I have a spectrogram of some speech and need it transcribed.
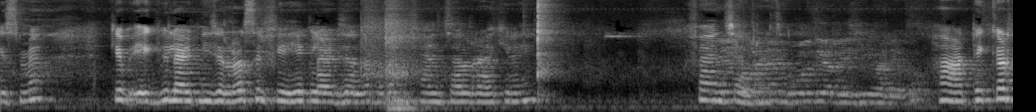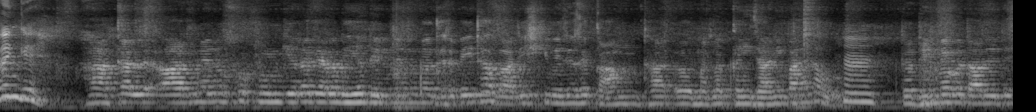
किसमें कि अब एक भी लाइट नहीं जल रहा सिर्फ़ यही एक लाइट जल रहा है पता नहीं फ़ैन चल रहा है कि नहीं। फ़ैन चल रहा है को। हाँ ठीक कर देंगे? हाँ कल आज मैंने उसको फ़ोन किया था कह रहा भैया दिन में तो मैं घर पे ही था बारिश की वजह से काम था मतलब कहीं जा नहीं पाया था वो हाँ। तो दिन में बता देते।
